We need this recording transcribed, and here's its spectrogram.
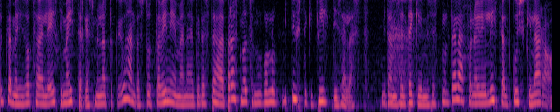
ütleme siis otse välja Eesti meister, kes meil natuke juhendas, tuttav inimene, kuidas teha. Ja pärast mõtlesin, mul pole mitte ühtegi pilti sellest, mida me seal tegime, sest mul telefon oli lihtsalt kuskil ära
